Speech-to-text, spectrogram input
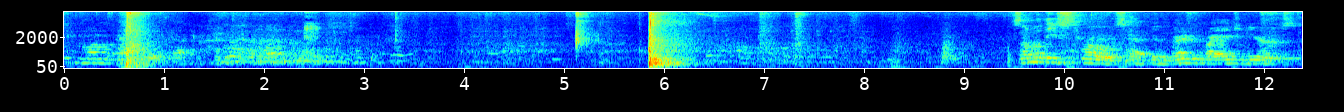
Keep them on the mat with that. Some of these throws have been measured by engineers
